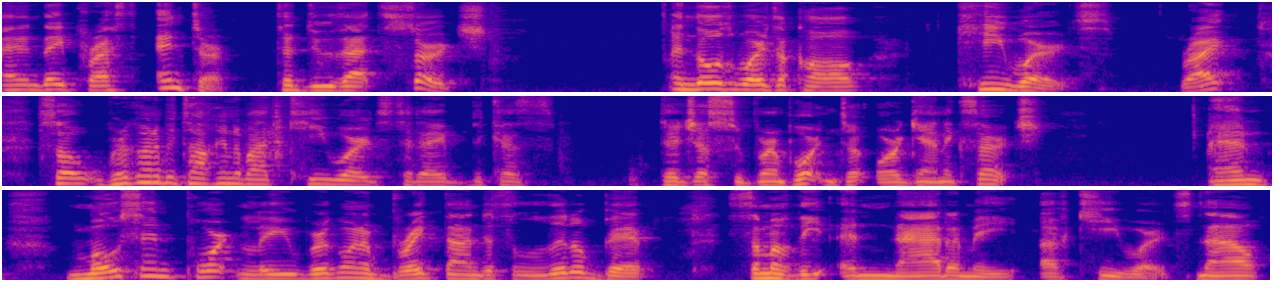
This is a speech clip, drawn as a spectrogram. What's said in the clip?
and they pressed enter to do that search. And those words are called keywords, right? So we're going to be talking about keywords today because they're just super important to organic search. And most importantly, we're going to break down just a little bit some of the anatomy of keywords. Now,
